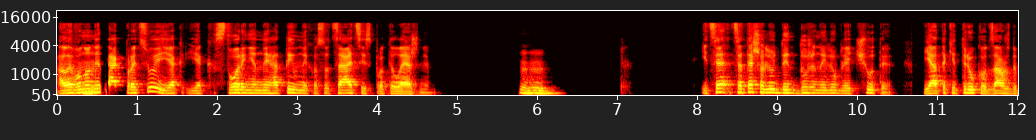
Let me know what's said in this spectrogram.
але воно Мгм. не так працює, як, як створення негативних асоціацій з протилежним. Угу. І це, це те, що люди дуже не люблять чути. Я такий трюк от завжди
